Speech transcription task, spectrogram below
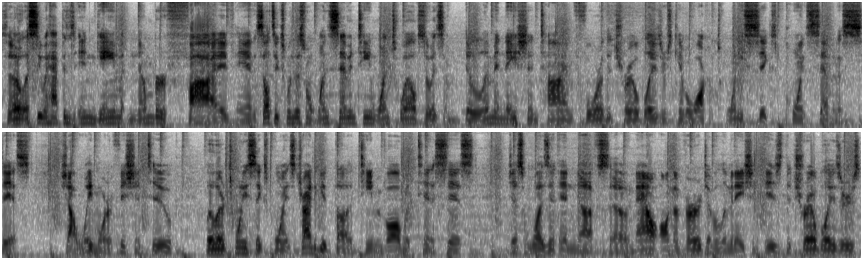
So let's see what happens in game number 5. And the Celtics win this one 117-112. So it's elimination time for the Trailblazers. Kemba Walker, 26.7 assists. Shot way more efficient, too. Lillard, 26 points. Tried to get the team involved with 10 assists just wasn't enough. So now on the verge of elimination is the Trailblazers.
